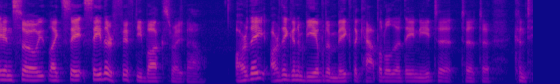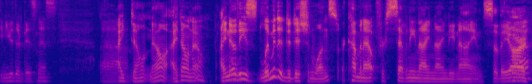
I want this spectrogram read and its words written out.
and so like say say they're fifty bucks right now. Are they are they going to be able to make the capital that they need to to to continue their business? I Um, don't know i don't know i know these limited edition ones are coming out for 79.99 so they Yeah. are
